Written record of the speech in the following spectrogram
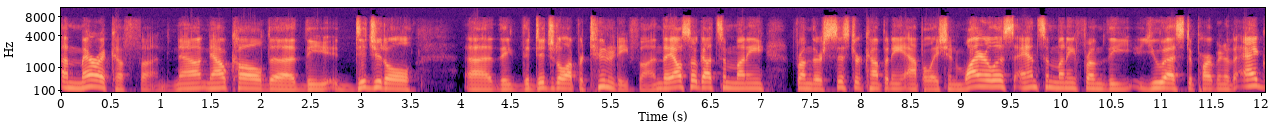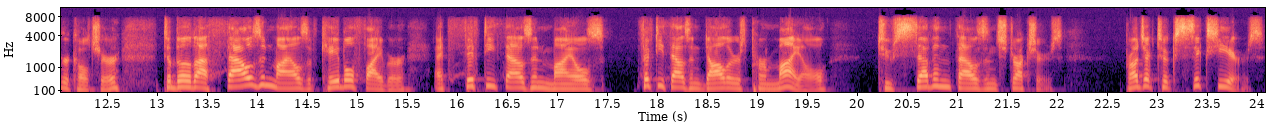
America Fund, now now called uh, the Digital uh, the the Digital Opportunity Fund. They also got some money from their sister company Appalachian Wireless and some money from the U.S. Department of Agriculture to build a thousand miles of cable fiber at fifty thousand miles $50,000 per mile to 7,000 structures. Project took six years.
